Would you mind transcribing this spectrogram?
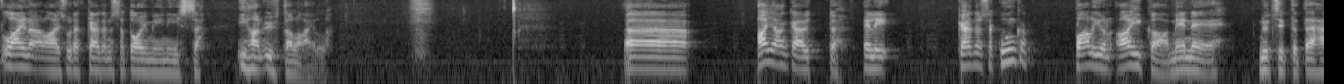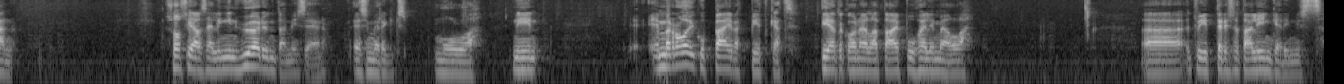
lainalaisuudet käytännössä toimii niissä ihan yhtä lailla. Ää, ajankäyttö, eli käytännössä kuinka paljon aikaa menee nyt sitten tähän sosiaalisen hyödyntämiseen esimerkiksi mulla, niin en mä roiku päivät pitkät tietokoneella tai puhelimella, Twitterissä tai LinkedInissä.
